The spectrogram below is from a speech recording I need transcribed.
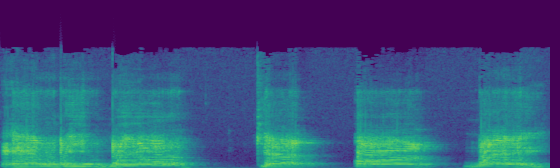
and we will get our way.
